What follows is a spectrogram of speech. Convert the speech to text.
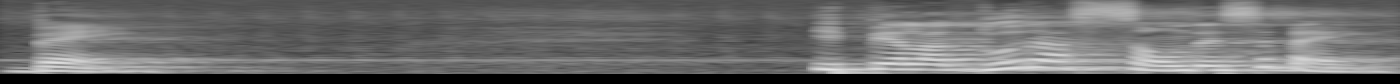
Bem. E pela duração desse bem.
